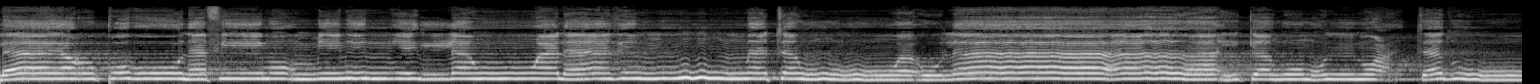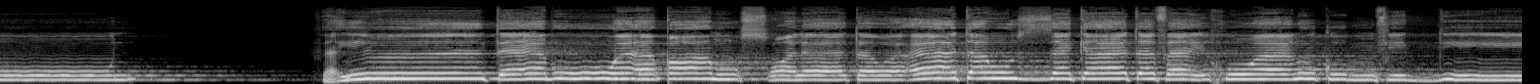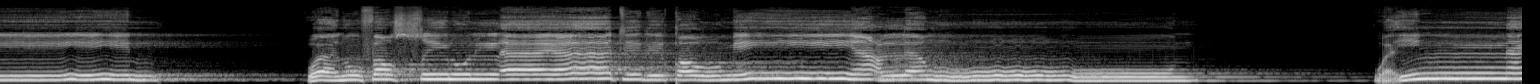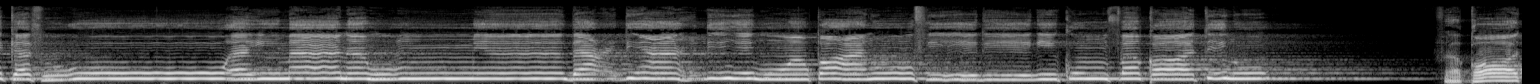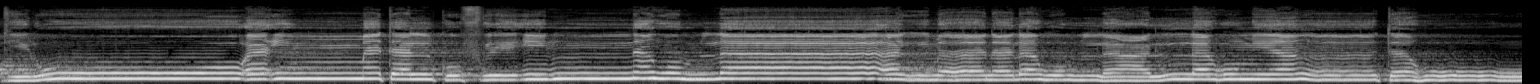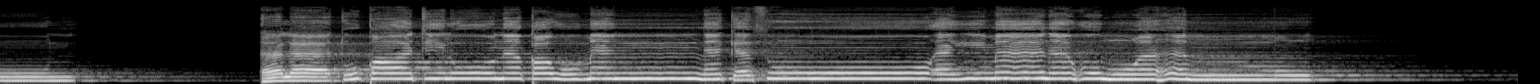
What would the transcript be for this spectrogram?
لا يرقبون في مؤمن إلا ولا ذمة وأولئك هم المعتدون. فإن تابوا وأقاموا الصلاة وآتوا الزكاة فإخوانكم في الدين ونفصل الآيات لقوم يعلمون وإن نكثوا أيمانهم من بعد عهدهم وطعنوا في دينكم فقاتلوا فقاتلوا أئمة الكفر إنهم لا أيمان لهم لعلهم ينتهون. ألا تقاتلون قوما نكثوا أيمانهم وهموا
